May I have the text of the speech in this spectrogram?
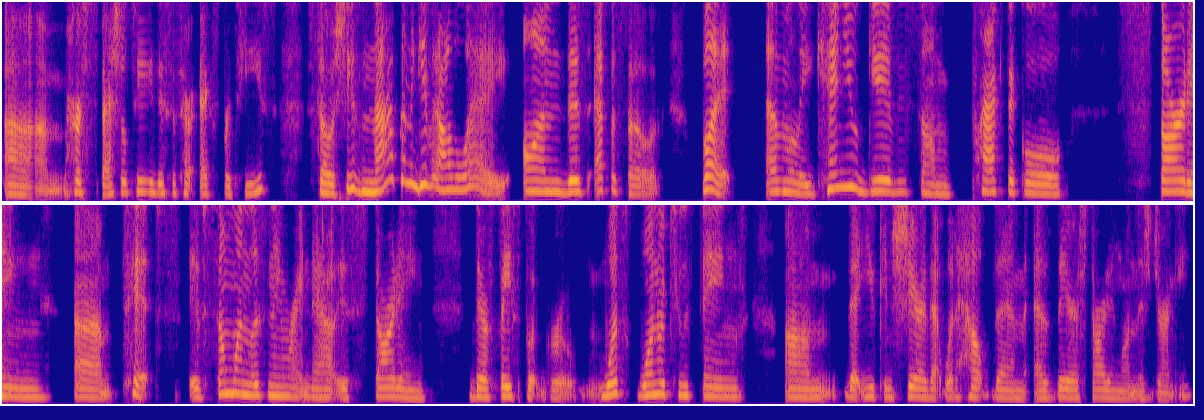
um, her specialty. This is her expertise. So she's not going to give it all away on this episode. But emily can you give some practical starting um, tips if someone listening right now is starting their facebook group? What's one or two things um, that you can share that would help them as they're starting on this journey?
